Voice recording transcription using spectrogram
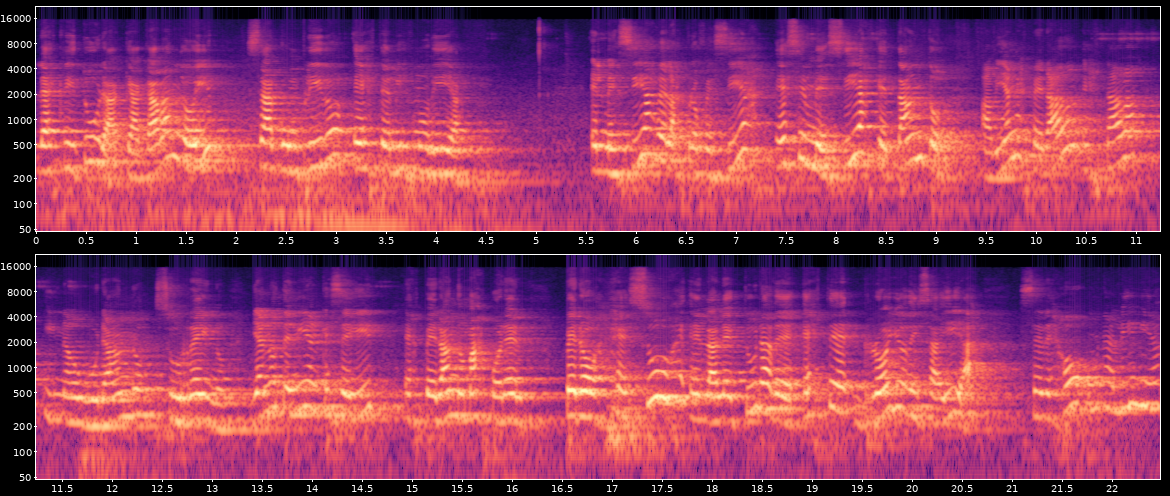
La escritura que acaban de oír se ha cumplido este mismo día. El Mesías de las profecías, ese Mesías que tanto habían esperado, estaba inaugurando su reino. Ya no tenían que seguir esperando más por él. Pero Jesús en la lectura de este rollo de Isaías se dejó una línea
